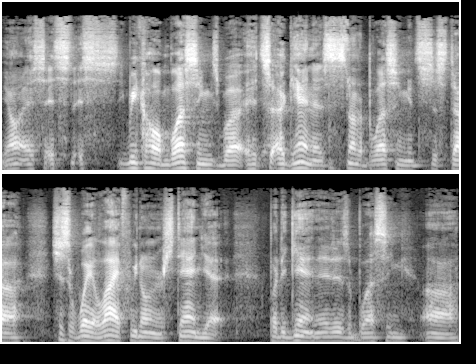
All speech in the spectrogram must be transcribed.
you know it's it's it's we call them blessings but it's again it's not a blessing. It's just uh it's just a way of life we don't understand yet. But again it is a blessing uh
